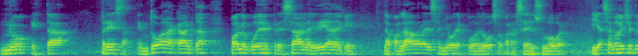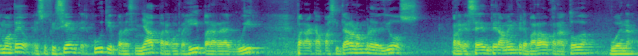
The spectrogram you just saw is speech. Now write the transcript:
no está presa. En toda la carta Pablo puede expresar la idea de que la palabra del Señor es poderosa para hacer su obra. Y ya se lo ha dicho a Timoteo, es suficiente, es útil para enseñar, para corregir, para redarguir, para capacitar al hombre de Dios para que sea enteramente preparado para toda buena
